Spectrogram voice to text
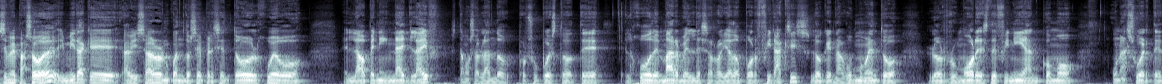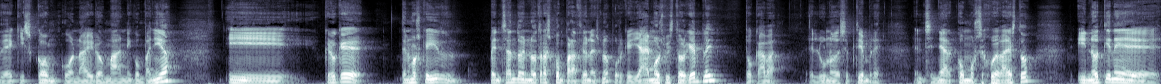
Se me pasó, ¿eh? Y mira que avisaron cuando se presentó el juego en la Opening Night Live. Estamos hablando, por supuesto, de el juego de Marvel desarrollado por Firaxis, lo que en algún momento los rumores definían como una suerte de XCOM con Iron Man y compañía. Y creo que tenemos que ir pensando en otras comparaciones, ¿no? Porque ya hemos visto el gameplay, tocaba el 1 de septiembre enseñar cómo se juega esto y no tiene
